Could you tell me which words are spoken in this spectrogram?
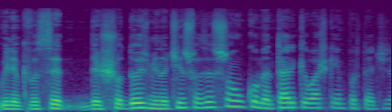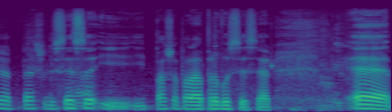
William, que você deixou dois minutinhos, fazer só um comentário que eu acho que é importante. Já peço licença e, e passo a palavra para você, Sérgio. É,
